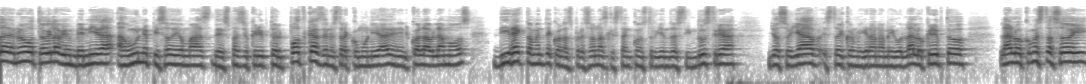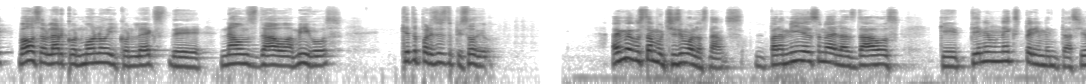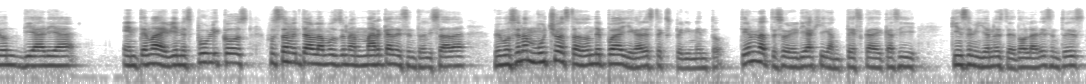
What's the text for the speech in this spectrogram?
Hola de nuevo, te doy la bienvenida a un episodio más de Espacio Cripto, el podcast de nuestra comunidad en el cual hablamos directamente con las personas que están construyendo esta industria. Yo soy Ab, estoy con mi gran amigo Lalo Cripto. Lalo, ¿cómo estás hoy? Vamos a hablar con Mono y con Lex de Nouns DAO Amigos. ¿Qué te parece este episodio? A mí me gustan muchísimo los Nouns. Para mí es una de las DAOs que tiene una experimentación diaria en tema de bienes públicos. Justamente hablamos de una marca descentralizada. Me emociona mucho hasta dónde pueda llegar este experimento. Tiene una tesorería gigantesca de casi 15 millones de dólares. Entonces,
